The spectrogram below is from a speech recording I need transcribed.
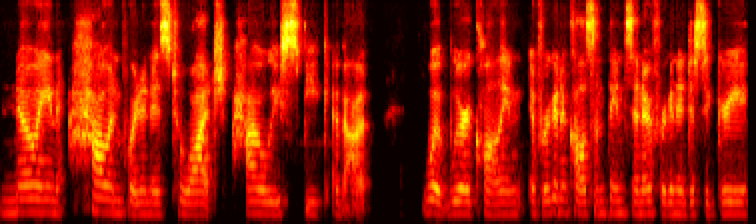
knowing how important it is to watch how we speak about what we're calling, if we're going to call something sin if we're going to disagree,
